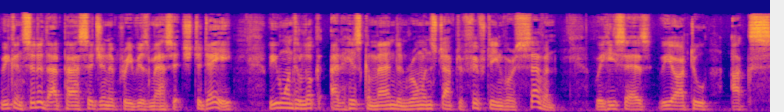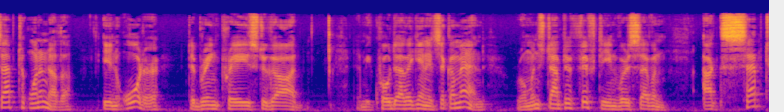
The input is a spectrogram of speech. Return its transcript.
We considered that passage in a previous message. Today, we want to look at his command in Romans chapter 15, verse 7, where he says we are to accept one another in order to bring praise to God. Let me quote that again. It's a command. Romans chapter 15, verse 7. Accept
